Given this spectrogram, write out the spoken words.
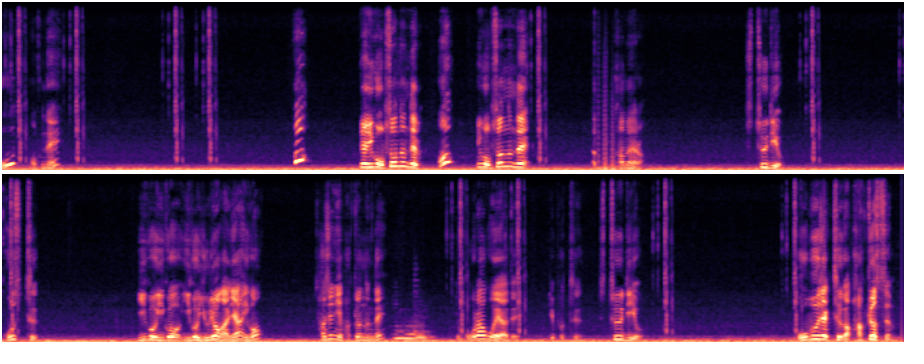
옷? 없네? 어? 야 이거 없었는데 어? 이거 없었는데 카메라 스튜디오 고스트 이거 이거 이거 유령 아니야 이거? 사진이 바뀌었는데? 이거 뭐라고 해야 돼 리포트 스튜디오 object가 바뀌었음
